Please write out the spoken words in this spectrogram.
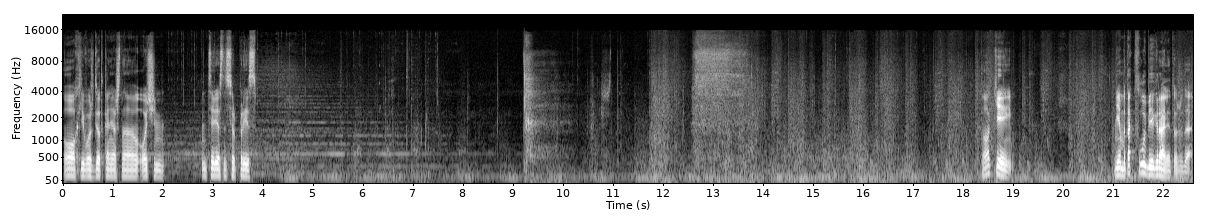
Ох, его ждет, конечно, очень интересный сюрприз. Окей. Не, мы так в клубе играли тоже, да.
